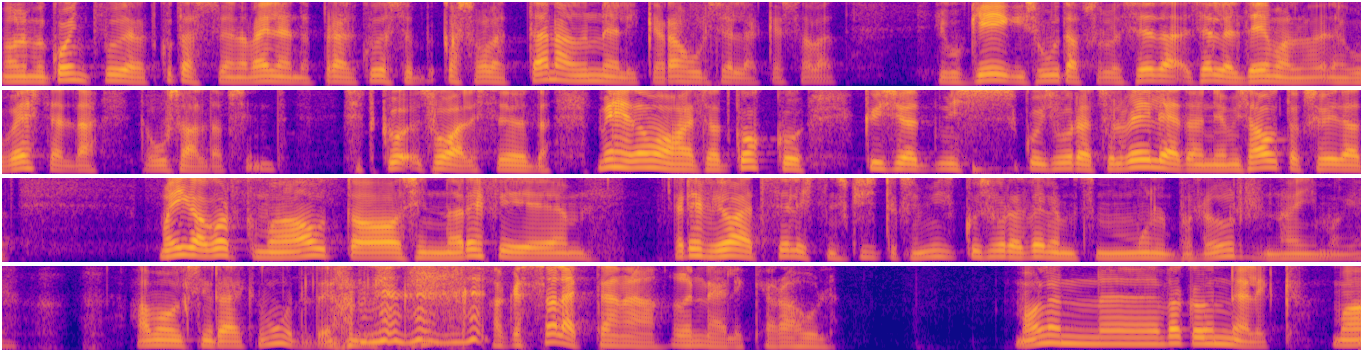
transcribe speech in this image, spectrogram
me oleme kontvõõrad, kuidas see väljendab praegu, kuidas sa, kas sa oled täna õnnelik ja rahul sellega, kes sa oled ja kui keegi suudab sulle seda, sellel teemal nagu vestelda, ta usaldab sind. sest suvalist ei öelda, mehed omavahel saavad kokku, küsivad, mis, kui suured sul väljad on ja mis autoga sõidad. Ma iga kord, kui ma auto sinna rehvi, rehvi vahetusse helistan, siis küsitakse, kui suured väljad, ma ütlesin, mul pole õrna aimugi. aga ma võiksin rääkida muudel teemadel. aga kas sa oled täna õnnelik ja rahul? ma olen äh, väga õnnelik, ma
